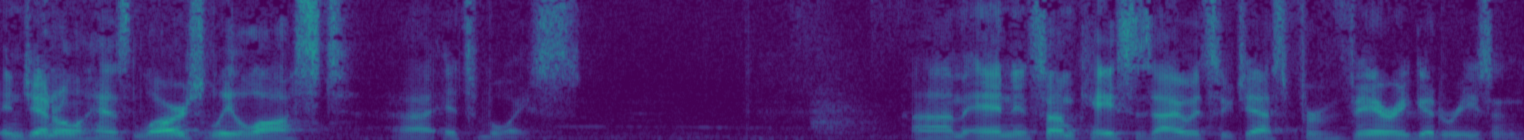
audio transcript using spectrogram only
in general has largely lost uh, its voice. Um, and in some cases, I would suggest for very good reason.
